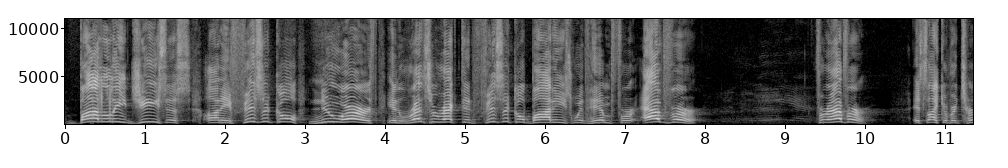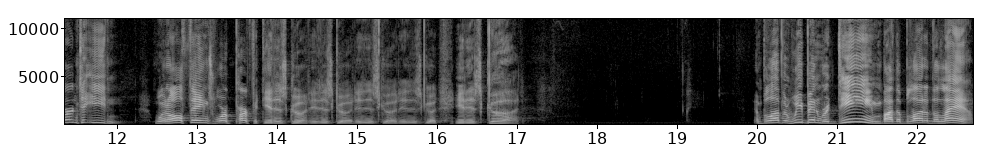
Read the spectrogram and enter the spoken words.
bodily Jesus on a physical new earth in resurrected physical bodies with him forever. Forever. It's like a return to Eden when all things were perfect. It is good, it is good, it is good, it is good, it is good. And beloved, we've been redeemed by the blood of the Lamb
